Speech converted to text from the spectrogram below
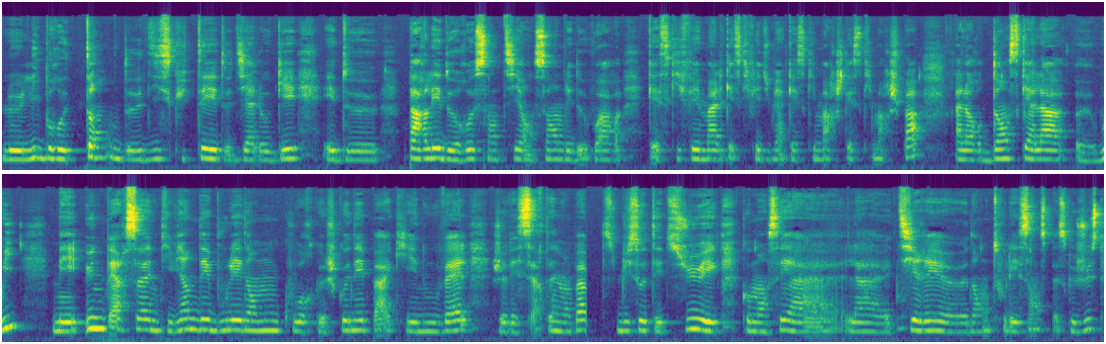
le libre temps de discuter, de dialoguer et de parler de ressenti ensemble et de voir qu'est-ce qui fait mal, qu'est-ce qui fait du bien, qu'est-ce qui marche, qu'est-ce qui marche pas, alors dans ce cas-là, euh, oui, mais une personne qui vient de débouler dans mon cours, que je connais pas, qui est nouvelle, je vais certainement pas lui sauter dessus et commencer à la tirer euh, dans tous les sens parce que juste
